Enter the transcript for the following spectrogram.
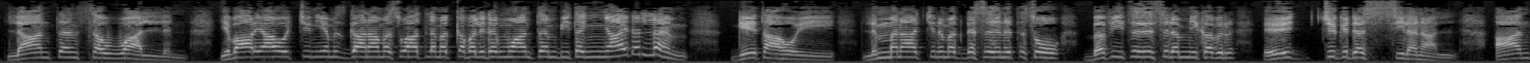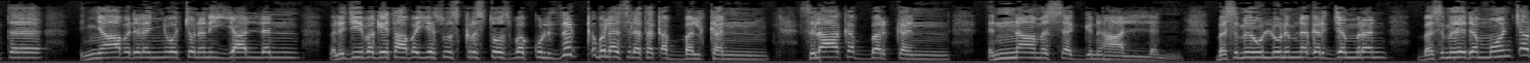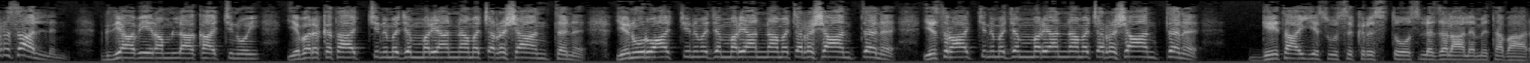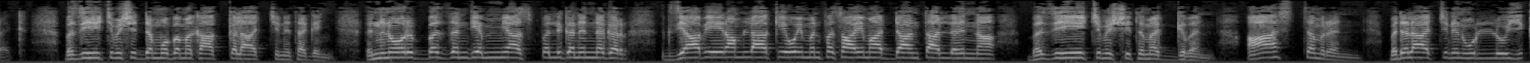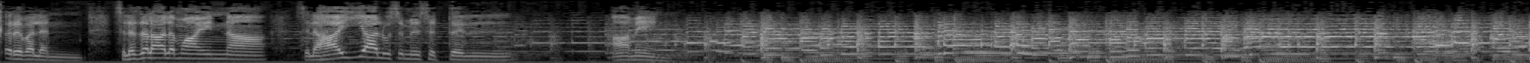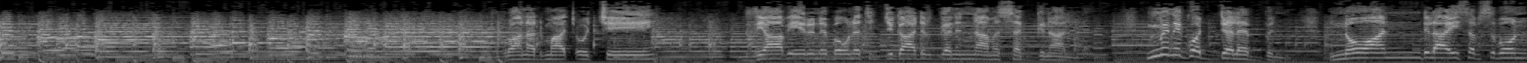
ለአንተ እንሰዋለን። የባሪያዎችን የምስጋና መሥዋዕት ለመቀበል ደግሞ አንተ እምቢተኛ አይደለህም ጌታ ሆይ ልመናችን መቅደስህን ጥሶ በፊትህ ስለሚከብር እጅግ ደስ ይለናል። አንተ እኛ በደለኞች ሆነን እያለን በልጅ በጌታ በኢየሱስ ክርስቶስ በኩል ዝቅ ብለ ስለ ተቀበልከን ስላከበርከን እናመሰግንሃለን። በስምህ ሁሉንም ነገር ጀምረን በስምህ ደግሞ እንጨርሳለን እግዚአብሔር አምላካችን ሆይ የበረከታችን መጀመሪያና መጨረሻ አንተነ የኑሮአችን መጀመሪያና መጨረሻ አንተነ የሥራችን መጀመሪያና መጨረሻ አንተነ ጌታ ኢየሱስ ክርስቶስ ለዘላለም ተባረክ በዚህች ምሽት ደግሞ በመካከላችን ተገኝ። እንኖርበት ዘንድ የሚያስፈልገንን ነገር እግዚአብሔር አምላኬ ወይ መንፈሳዊ ማዳንታለህና በዚህች ምሽት መግበን አስተምረን በደላችንን ሁሉ ይቅር በለን። ስለ ዘላለማዊና ስለ ኀያሉ ስምህ ስትል አሜን ክቡራን አድማጮቼ እግዚአብሔርን በእውነት እጅግ አድርገን እናመሰግናለን። ምን ጐደለብን እነሆ አንድ ላይ ሰብስቦን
